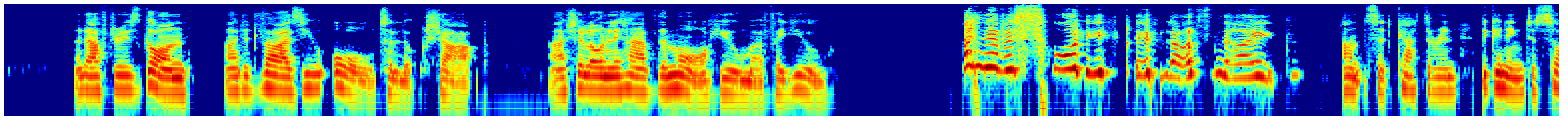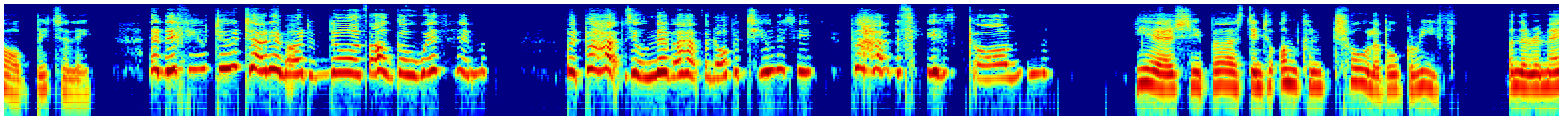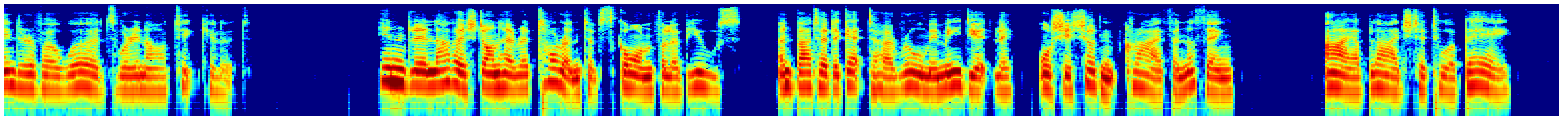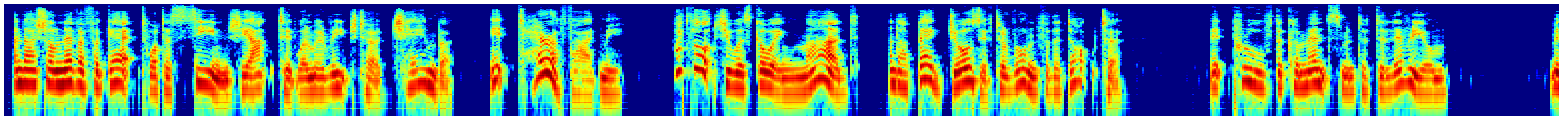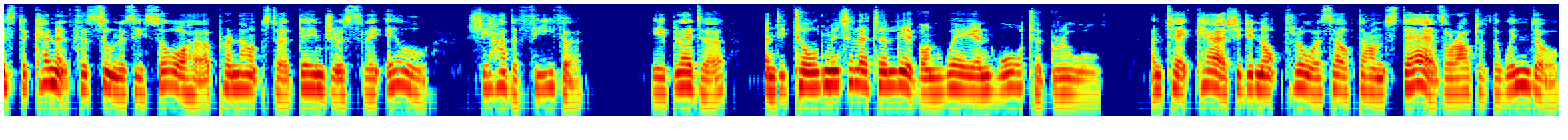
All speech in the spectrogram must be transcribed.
and after he's gone, I'd advise you all to look sharp. I shall only have the more humour for you." "I never saw Heathcliff last night," answered Catherine, beginning to sob bitterly; "and if you do turn him out of doors, I'll go with him. But perhaps you'll never have an opportunity: perhaps he's gone." Here she burst into uncontrollable grief, and the remainder of her words were inarticulate. Hindley lavished on her a torrent of scornful abuse, and bade her to get to her room immediately, or she shouldn't cry for nothing. I obliged her to obey; and I shall never forget what a scene she acted when we reached her chamber. It terrified me. I thought she was going mad, and I begged Joseph to run for the doctor. It proved the commencement of delirium. Mr. Kenneth, as soon as he saw her, pronounced her dangerously ill: she had a fever. He bled her, and he told me to let her live on whey and water gruel, and take care she did not throw herself downstairs or out of the window;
